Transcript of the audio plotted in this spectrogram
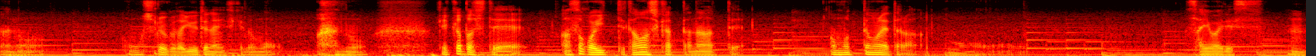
あの面白いことは言うてないんですけどもあの結果としてあそこ行って楽しかったなって思ってもらえたらもう幸いです。うん。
